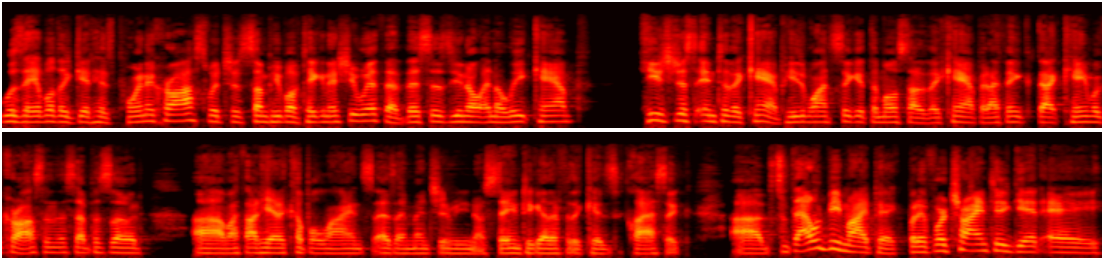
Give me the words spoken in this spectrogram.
was able to get his point across, which is some people have taken issue with that this is, you know, an elite camp. He's just into the camp. He wants to get the most out of the camp. And I think that came across in this episode. Um, I thought he had a couple lines, as I mentioned, you know, staying together for the kids classic. Uh, so that would be my pick. But if we're trying to get a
